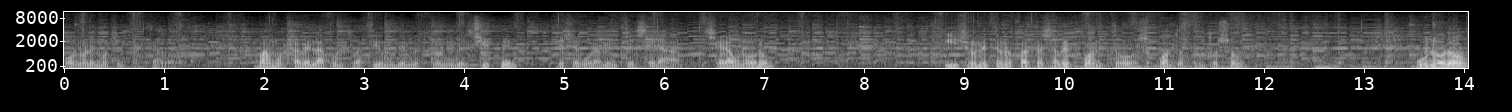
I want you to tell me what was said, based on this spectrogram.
o no le hemos impactado. Vamos a ver la puntuación de nuestro nivel 7, que seguramente será, será un oro. Y solamente nos falta saber cuántos, cuántos puntos son. Un oro,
